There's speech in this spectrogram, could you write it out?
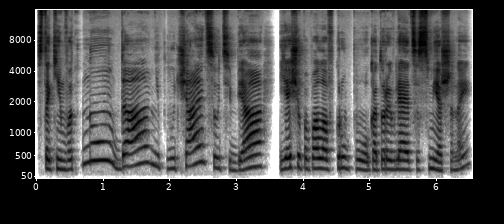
с таким вот, ну да, не получается у тебя. Я еще попала в группу, которая является смешанной,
